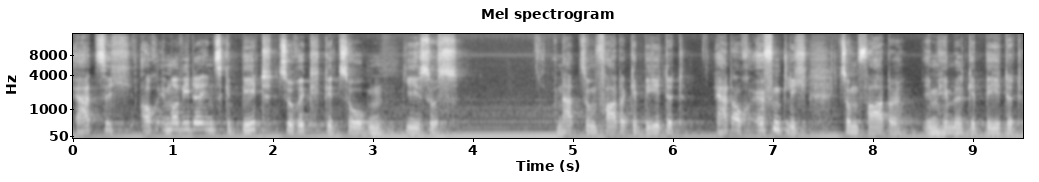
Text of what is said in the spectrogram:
Er hat sich auch immer wieder ins Gebet zurückgezogen, Jesus, und hat zum Vater gebetet. Er hat auch öffentlich zum Vater im Himmel gebetet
